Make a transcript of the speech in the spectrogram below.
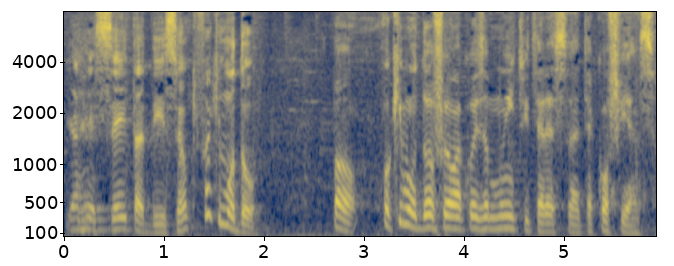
E a receita disso, o que foi que mudou? Bom, o que mudou foi uma coisa muito interessante, a confiança.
